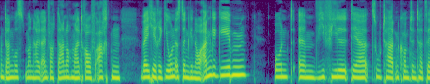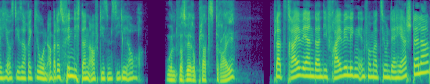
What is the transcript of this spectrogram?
Und dann muss man halt einfach da nochmal drauf achten, welche Region ist denn genau angegeben und ähm, wie viel der Zutaten kommt denn tatsächlich aus dieser Region. Aber das finde ich dann auf diesem Siegel auch. Und was wäre Platz drei? Platz drei wären dann die freiwilligen Informationen der Hersteller.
